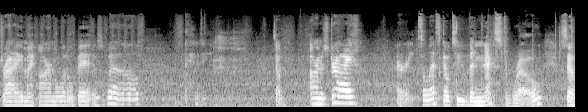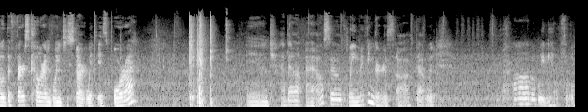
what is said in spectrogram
dry my arm a little bit as well. Okay. So, arm is dry. All right, so let's go to the next row. So the first color I'm going to start with is Aura. And how about I also clean my fingers off? That would probably be helpful.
